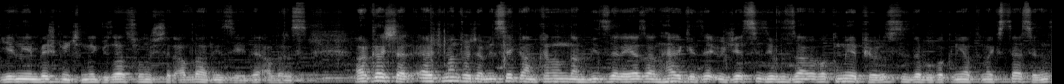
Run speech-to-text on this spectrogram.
20-25 gün içinde güzel sonuçları Allah'ın izniyle alırız. Arkadaşlar Ercüment Hocam Instagram kanalından bizlere yazan herkese ücretsiz yıldızlama bakımı yapıyoruz. Siz de bu bakımı yaptırmak isterseniz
